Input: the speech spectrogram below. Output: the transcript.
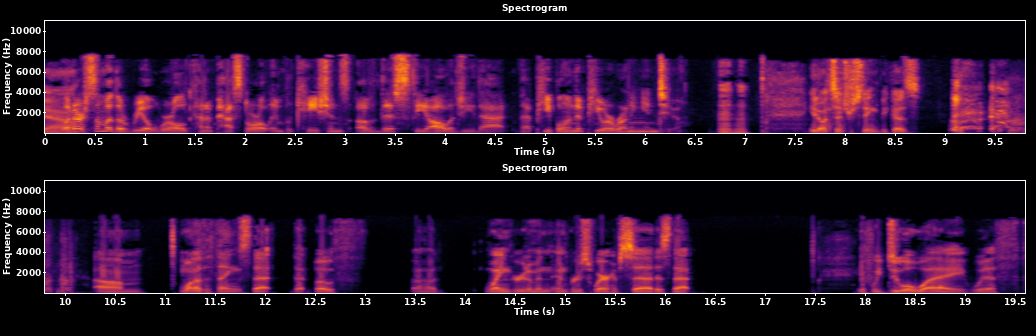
Yeah. What are some of the real world kind of pastoral implications of this theology that that people in the pew are running into? You know, it's interesting because um, one of the things that that both uh, Wayne Grudem and, and Bruce Ware have said is that if we do away with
